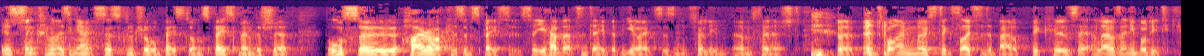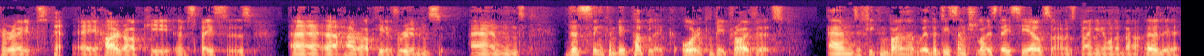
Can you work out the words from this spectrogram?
is synchronizing access control based on space membership. Also hierarchies of spaces. So you have that today, but the UX isn't fully um, finished. But it's what I'm most excited about because it allows anybody to curate a hierarchy of spaces, uh, a hierarchy of rooms, and this thing can be public or it can be private. And if you combine that with the decentralized ACLs that I was banging on about earlier,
